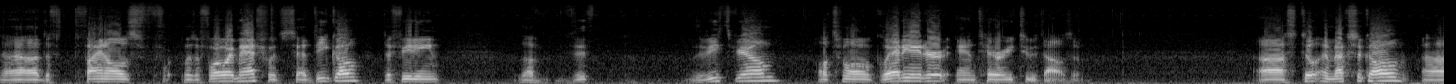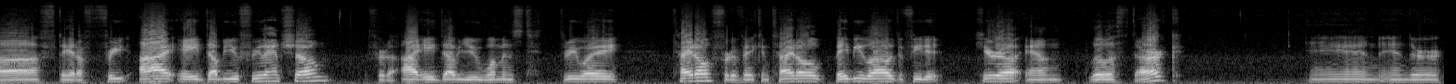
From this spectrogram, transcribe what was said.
Uh, the finals was a four-way match with Sadico defeating the the Vitrium, Ultimo Gladiator, and Terry 2000. Uh, still in Mexico, uh, they had a free IAW freelance show for the IAW Women's Three-Way title for the vacant title. Baby Love defeated Hira and Lilith Dark. And in their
